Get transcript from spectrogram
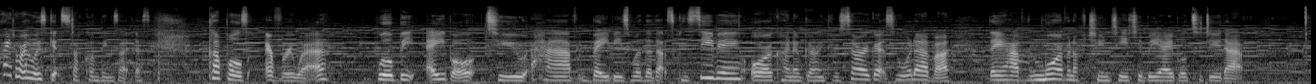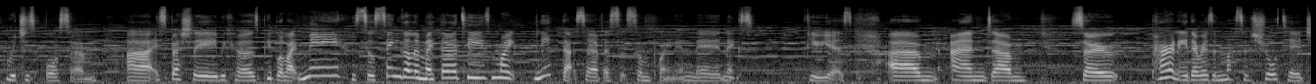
why do I always get stuck on things like this? Couples everywhere will be able to have babies, whether that's conceiving or kind of going through surrogates or whatever, they have more of an opportunity to be able to do that which is awesome. Uh, especially because people like me, who's still single in my 30s, might need that service at some point in the next few years. Um, and um, so apparently there is a massive shortage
